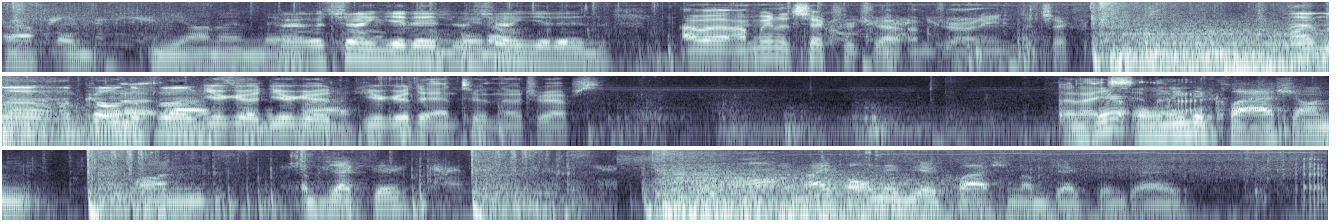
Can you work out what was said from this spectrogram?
I had Iana in there. Alright, let's try and get in. Let's try and get in. I'm, uh, I'm gonna check for trap. I'm droning to check for traps. I'm uh, I'm calling the Uh, phone. You're good. You're good. You're good to enter. No traps. That Is I there said only that. the clash on on objective? It might only be a clash on objective, guys. Uh,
